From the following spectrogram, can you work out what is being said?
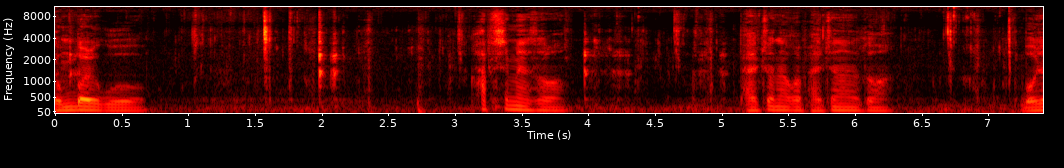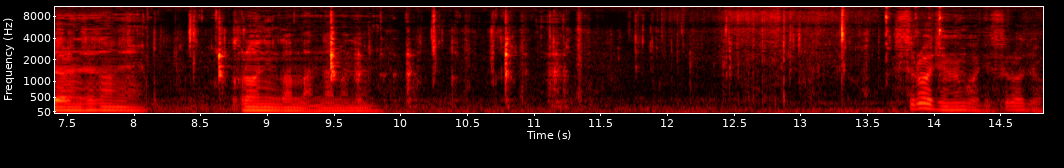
돈 벌고 합심해서 발전하고 발전해서 모자란 세상에 그런 인간 만나면은 쓰러지는 거지 쓰러져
